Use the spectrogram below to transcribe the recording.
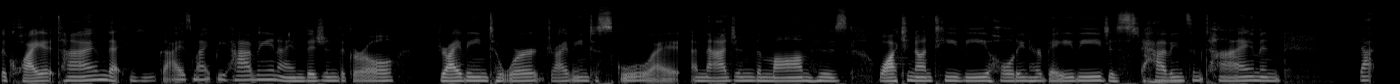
the quiet time that you guys might be having. I envisioned the girl driving to work, driving to school. I imagined the mom who's watching on TV, holding her baby, just mm-hmm. having some time and that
